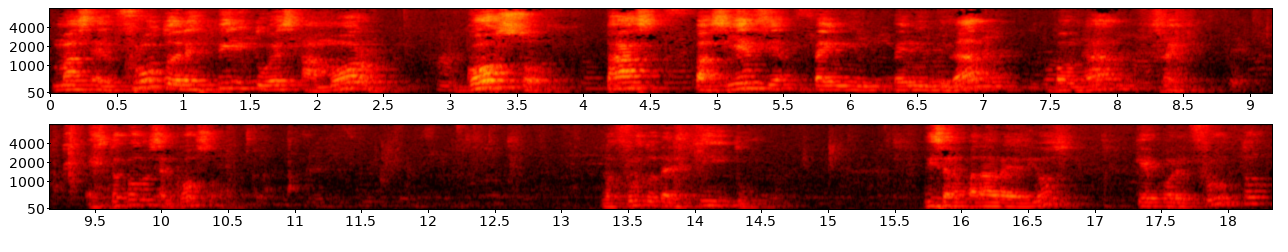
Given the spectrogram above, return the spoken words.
mas el fruto del Espíritu es amor, gozo, paz, paciencia, benignidad, bondad, fe. Esto produce el gozo. Los frutos del Espíritu. Dice la palabra de Dios que por el fruto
